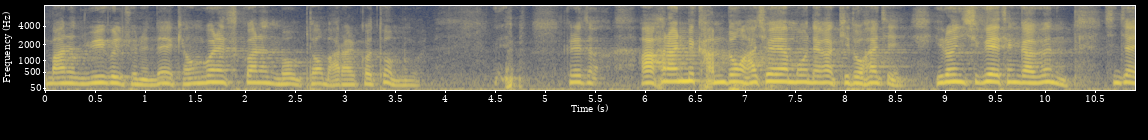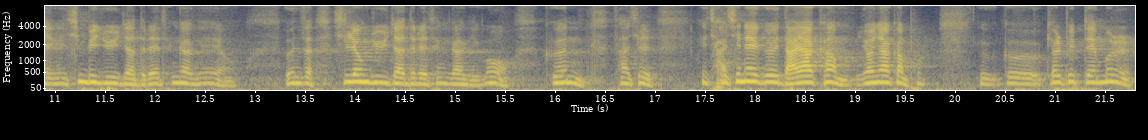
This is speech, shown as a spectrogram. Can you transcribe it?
많은 유익을 주는데 경건의 습관은 뭐 더 말할 것도 없는 거예요. 그래서 아 하나님이 감동하셔야 뭐 내가 기도하지 이런 식의 생각은 진짜 이게 신비주의자들의 생각이에요. 은사 신령주의자들의 생각이고 그건 사실 자신의 그 나약함, 연약함, 그, 그 결핍됨을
